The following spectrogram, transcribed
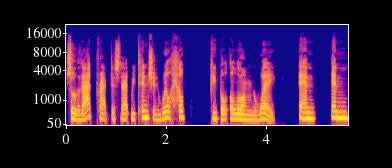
So that practice, that retention will help people along the way. And, and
